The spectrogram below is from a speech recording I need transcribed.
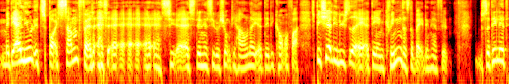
men det er alligevel et spøjs sammenfald af, af, af, af, af, af den her situation, de havner i, og det, de kommer fra. Specielt i lyset af, at det er en kvinde, der står bag den her film. Så det er lidt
